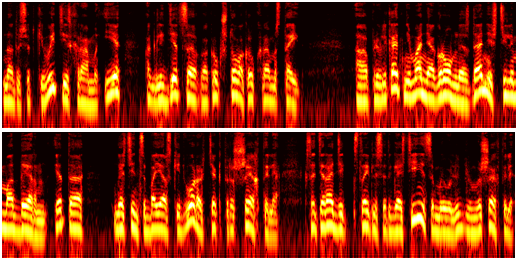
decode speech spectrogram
надо все-таки выйти из храма и оглядеться вокруг, что вокруг храма стоит. А привлекает внимание огромное здание в стиле модерн. Это гостиница «Боярский двор» архитектора Шехтеля. Кстати, ради строительства этой гостиницы, моего любимого Шехтеля,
